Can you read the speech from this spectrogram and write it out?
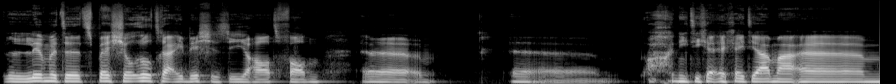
limited special ultra editions die je had van ehm, ach, niet die GTA, maar ehm,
